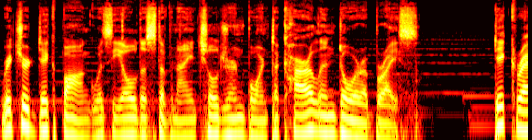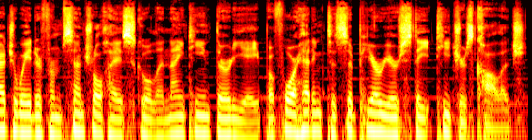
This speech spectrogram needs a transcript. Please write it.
Richard Dick Bong was the oldest of nine children born to Carl and Dora Bryce. Dick graduated from Central High School in 1938 before heading to Superior State Teachers College.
